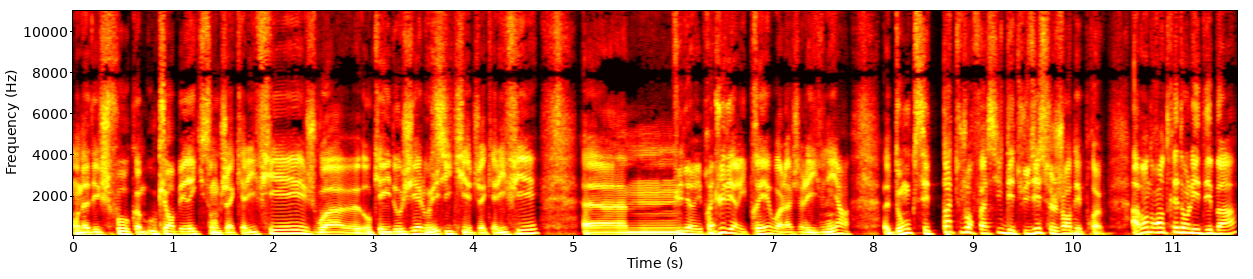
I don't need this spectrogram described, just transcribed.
on a des chevaux comme Hookerberry qui sont déjà qualifiés. Je vois euh, Hokkaido Oui. aussi qui est déjà qualifié. Euh, Guderipré. Guderipré, voilà, j'allais y venir. Donc c'est pas toujours facile d'étudier ce genre d'épreuve. Avant de rentrer dans les débats,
